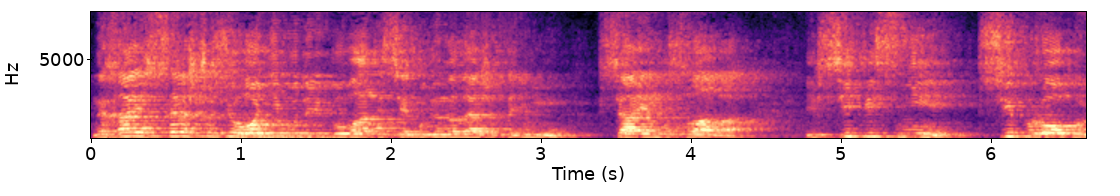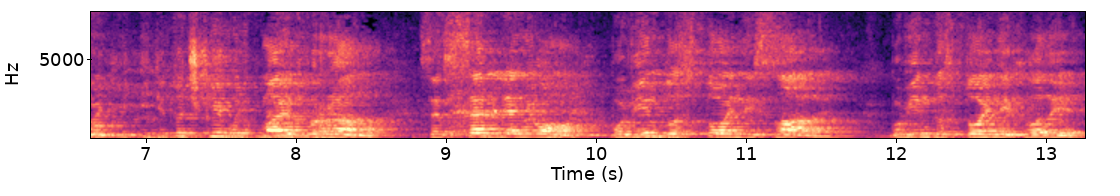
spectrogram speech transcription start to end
нехай все, що сьогодні буде відбуватися, буде належати йому. Вся йому слава. І всі пісні, всі проповіді, і діточки будуть мають програму. Це все для нього, бо він достойний слави, бо він достойний хвали.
